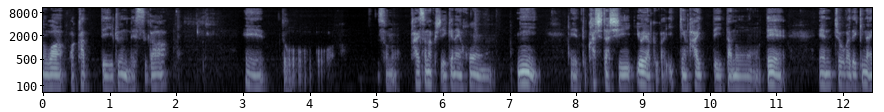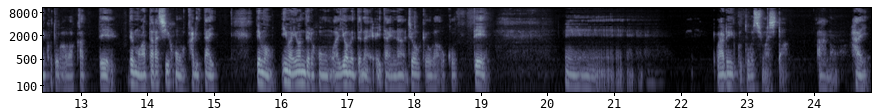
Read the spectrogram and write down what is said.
のは分かっているんですが、えーっと、その、返さなくちゃいけない本に、えーっと、貸し出し予約が一件入っていたので、延長ができないことが分かって、でも新しい本を借りたい。でも今読んでる本は読めてないみたいな状況が起こって、えー悪いことをしました。あの、はい。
